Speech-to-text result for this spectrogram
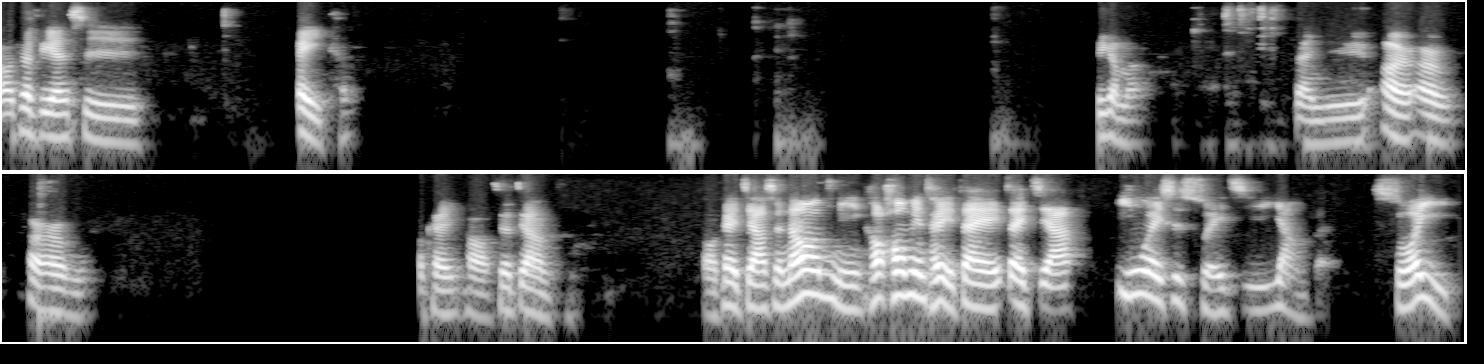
然后这边是 eight，这个吗？等于二二二二五。OK，好，就这样子。我可以加深，然后你后后面可以再再加，因为是随机样本，所以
